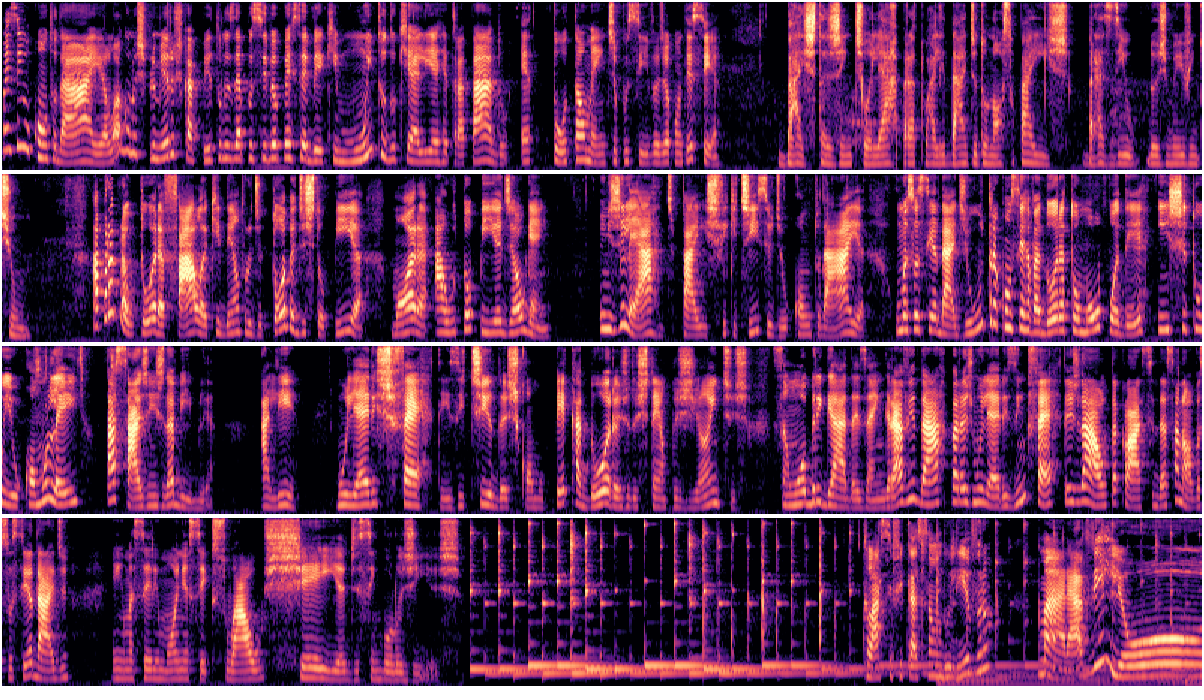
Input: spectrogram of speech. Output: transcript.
Mas em O Conto da Aya, logo nos primeiros capítulos é possível perceber que muito do que ali é retratado é totalmente possível de acontecer. Basta a gente olhar para a atualidade do nosso país, Brasil 2021. A própria autora fala que dentro de toda distopia mora a utopia de alguém. Em Gilead, país fictício de O Conto da Aya, uma sociedade ultraconservadora tomou o poder e instituiu como lei passagens da Bíblia. Ali, mulheres férteis e tidas como pecadoras dos tempos de antes são obrigadas a engravidar para as mulheres inférteis da alta classe dessa nova sociedade em uma cerimônia sexual cheia de simbologias. Classificação do livro: maravilhoso!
